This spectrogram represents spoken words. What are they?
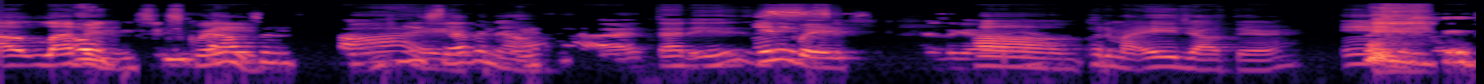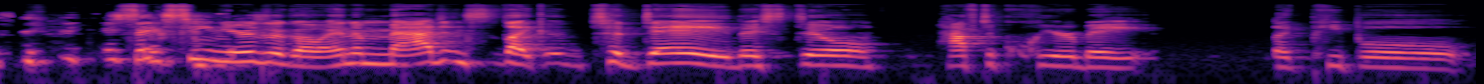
11, oh, sixth grade. 2005. 27 now. Yeah, that is. Anyways, um, putting my age out there. Anyways, 16 years ago. And imagine, like, today they still have to queer bait, like, people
